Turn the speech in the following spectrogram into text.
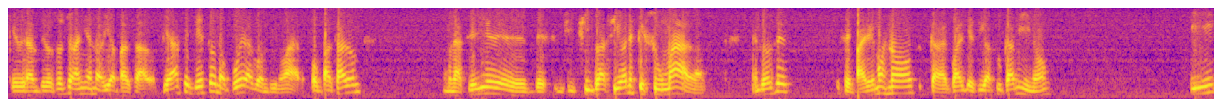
que durante los ocho años no había pasado, que hace que esto no pueda continuar. O pasaron una serie de, de situaciones que sumadas. Entonces, separémonos, cada cual que siga su camino, y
